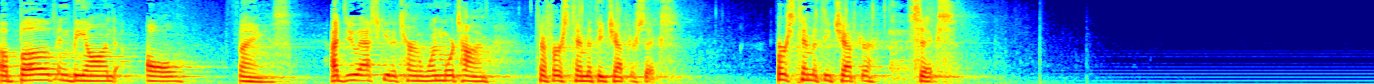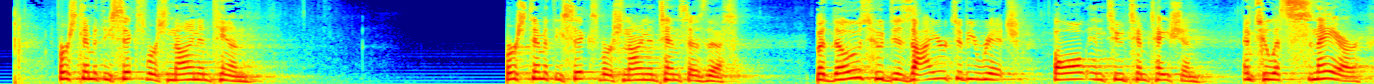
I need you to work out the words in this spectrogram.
above and beyond all things. I do ask you to turn one more time to 1 Timothy chapter 6. 1 Timothy chapter 6. 1 Timothy 6, verse 9 and 10. 1 Timothy 6, verse 9 and 10 says this But those who desire to be rich fall into temptation, into a snare,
